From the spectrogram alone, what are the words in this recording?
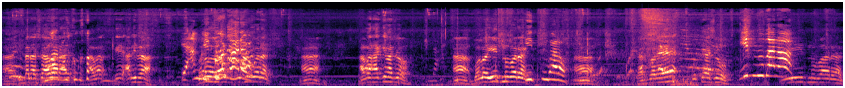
হ্যাঁ, এবার আসো আবার আবার কে আরিফা মুবারক হ্যাঁ আবার হাকিম আসো হ্যাঁ বলো ঈদ মুবারক ঈদ মুবারক হ্যাঁ তারপরে কোথায় আসো ঈদ মুবারক ঈদ মুবারক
